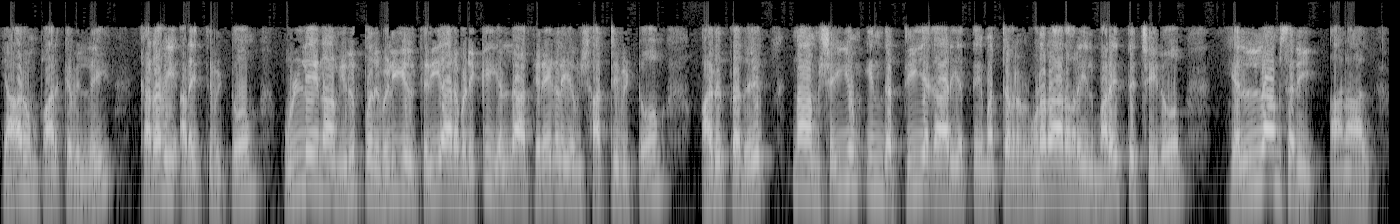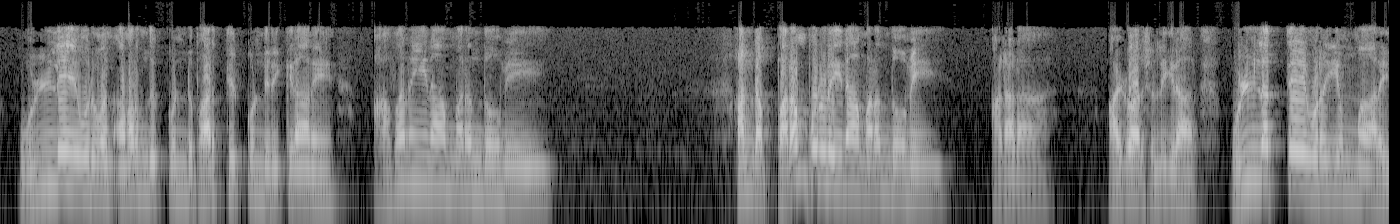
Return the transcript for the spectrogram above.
யாரும் பார்க்கவில்லை கதவை அடைத்து விட்டோம் உள்ளே நாம் இருப்பது வெளியில் தெரியாதபடிக்கு எல்லா திரைகளையும் சாற்றி விட்டோம் அடுத்தது நாம் செய்யும் இந்த தீய காரியத்தை மற்றவர்கள் உணராத வரையில் மறைத்து செய்தோம் எல்லாம் சரி ஆனால் உள்ளே ஒருவன் அமர்ந்து கொண்டு பார்த்து கொண்டிருக்கிறானே அவனை நாம் மறந்தோமே. அந்த பரம்பொருளை நாம் மறந்தோமே. அடடா. ஆழ்வார் சொல்லுகிறார் உள்ளத்தே உறையும் மாலை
